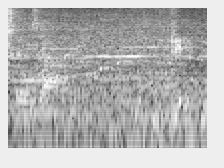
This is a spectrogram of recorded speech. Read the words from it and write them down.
says I, David.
